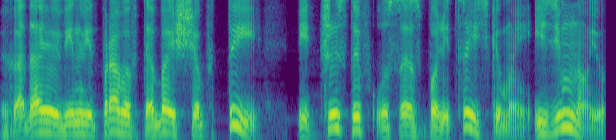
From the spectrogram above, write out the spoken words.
Гадаю, він відправив тебе, щоб ти підчистив усе з поліцейськими і зі мною.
